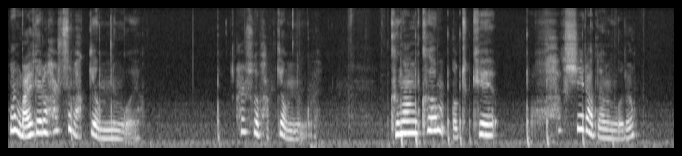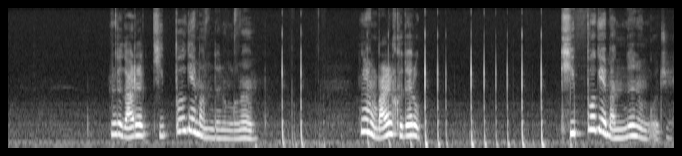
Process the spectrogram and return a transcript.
그냥 말대로 할 수밖에 없는 거예요. 할 수밖에 없는 거예요. 그만큼 어떻게 확실하다는 거죠. 근데 나를 기쁘게 만드는 거는 그냥 말 그대로 기쁘게 만드는 거지.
